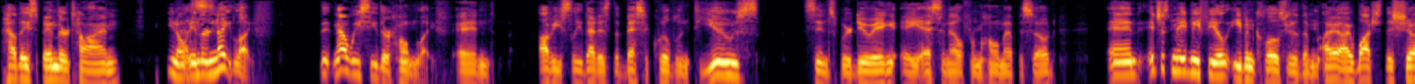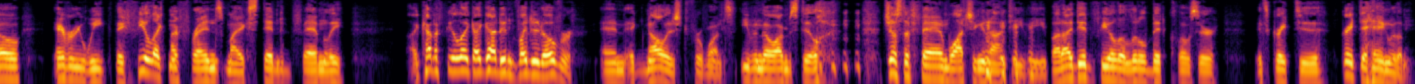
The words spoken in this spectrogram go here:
how they spend their time, you know, yes. in their nightlife. Now we see their home life. And obviously that is the best equivalent to use since we're doing a SNL from home episode and it just made me feel even closer to them. I, I watch this show every week. They feel like my friends, my extended family. I kind of feel like I got invited over and acknowledged for once, even though I'm still just a fan watching it on TV. But I did feel a little bit closer. It's great to great to hang with them.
